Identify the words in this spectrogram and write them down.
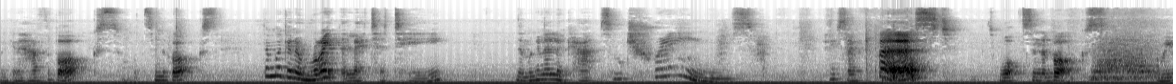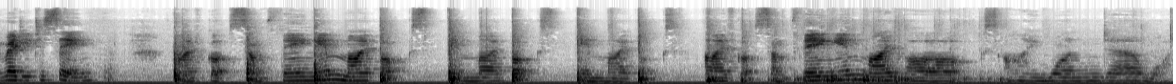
we're going to have the box, what's in the box, then we're going to write the letter T, then we're going to look at some trains. Okay, so first, what's in the box? Are we ready to sing? I've got something in my box, in my box, in my box. I've got something in my box. I wonder what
